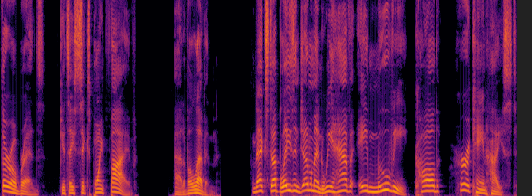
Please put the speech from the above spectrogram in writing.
Thoroughbreds gets a 6.5 out of 11. Next up, ladies and gentlemen, we have a movie called Hurricane Heist.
